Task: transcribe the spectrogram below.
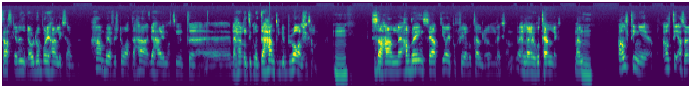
traska vidare och då börjar han liksom. Han börjar förstå att det här, det här är något som inte, eh, det här har inte gått, det här har inte blivit bra liksom. Mm. Så han, han börjar inse att jag är på fel hotellrum liksom. Eller hotell liksom. Men Mm. allting är, allting, alltså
